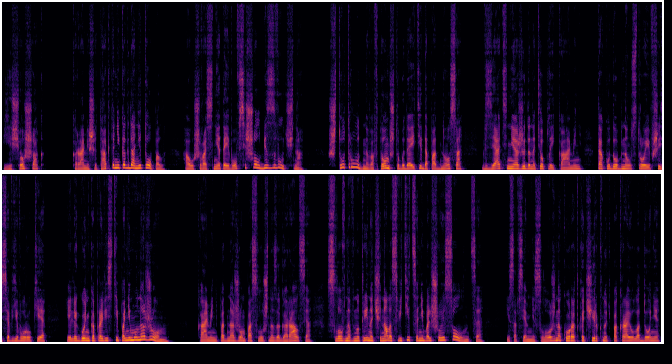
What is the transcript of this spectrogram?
еще шаг. Крамиш и так-то никогда не топал, а уж во сне-то и вовсе шел беззвучно. Что трудного в том, чтобы дойти до подноса, взять неожиданно теплый камень, так удобно устроившийся в его руке, и легонько провести по нему ножом. Камень под ножом послушно загорался, словно внутри начинало светиться небольшое солнце, и совсем несложно коротко чиркнуть по краю ладони,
